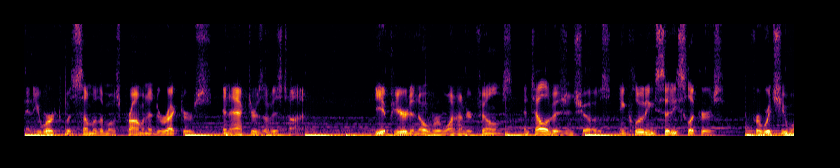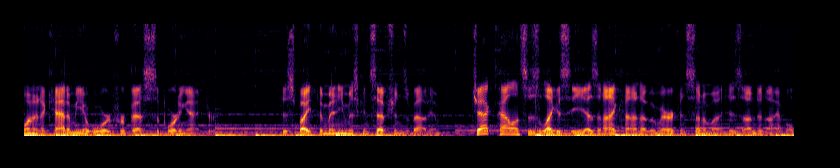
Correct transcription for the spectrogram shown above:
and he worked with some of the most prominent directors and actors of his time. He appeared in over 100 films and television shows, including City Slickers, for which he won an Academy Award for Best Supporting Actor. Despite the many misconceptions about him, Jack Palance's legacy as an icon of American cinema is undeniable.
